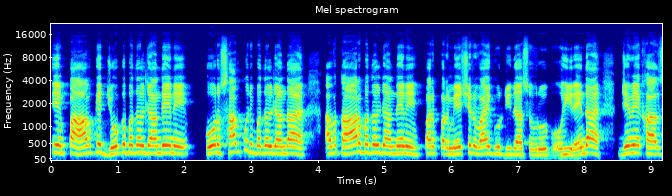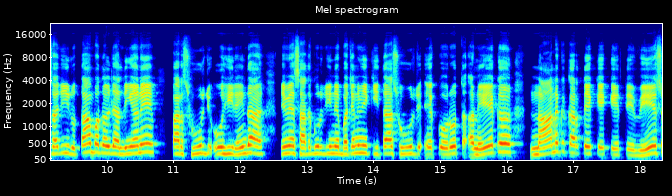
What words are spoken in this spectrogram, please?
ਤੇ ਭਾਵ ਕਿ ਯੁੱਗ ਬਦਲ ਜਾਂਦੇ ਨੇ। ਹੋਰ ਸਭ ਕੁਝ ਬਦਲ ਜਾਂਦਾ ਹੈ। ਅਵਤਾਰ ਬਦਲ ਜਾਂਦੇ ਨੇ, ਪਰ ਪਰਮੇਸ਼ਰ ਵਾਹਿਗੁਰੂ ਜੀ ਦਾ ਸਰੂਪ ਉਹੀ ਰਹਿੰਦਾ ਹੈ। ਜਿਵੇਂ ਖਾਲਸਾ ਜੀ ਰੁੱਤਾਂ ਬਦਲ ਜਾਂਦੀਆਂ ਨੇ, ਪਰ ਸੂਰਜ ਉਹੀ ਰਹਿੰਦਾ ਜਿਵੇਂ ਸਤਿਗੁਰੂ ਜੀ ਨੇ ਬਚਨ ਵੀ ਕੀਤਾ, ਸੂਰਜ ਇੱਕੋ ਰੁੱਤ ਅਨੇਕ, ਨਾਨਕ ਕਰਤੇ ਕੇ ਕੇਤੇ ਵੇਸ।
